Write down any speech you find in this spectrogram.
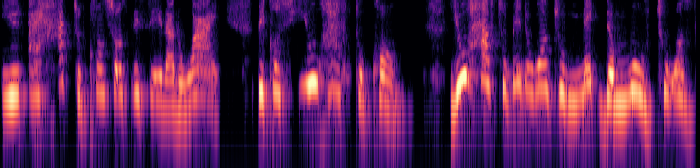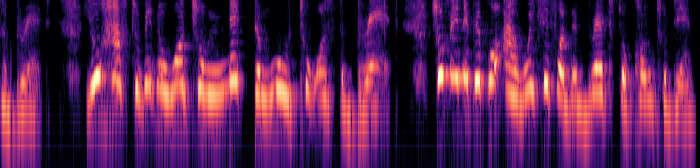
You, I had to consciously say that. Why? Because you have to come. You have to be the one to make the move towards the bread. You have to be the one to make the move towards the bread. Too many people are waiting for the bread to come to them.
